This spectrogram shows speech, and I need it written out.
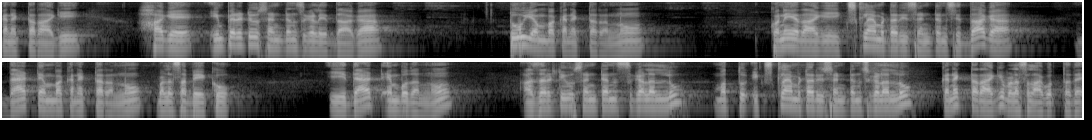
ಕನೆಕ್ಟರ್ ಆಗಿ ಹಾಗೆ ಇಂಪೆರೇಟಿವ್ ಸೆಂಟೆನ್ಸ್ಗಳಿದ್ದಾಗ ಟು ಎಂಬ ಕನೆಕ್ಟರನ್ನು ಕೊನೆಯದಾಗಿ ಎಕ್ಸ್ಕ್ಲಾಮೆಟರಿ ಸೆಂಟೆನ್ಸ್ ಇದ್ದಾಗ ದ್ಯಾಟ್ ಎಂಬ ಕನೆಕ್ಟರನ್ನು ಬಳಸಬೇಕು. ಈ ದ್ಯಾಟ್ ಎಂಬುದನ್ನು ಅಸರ್ಟಿವ್ ಸೆಂಟೆನ್ಸ್ಗಳಲ್ಲೂ ಮತ್ತು ಎಕ್ಸ್ಕ್ಲಾಮೆಟರಿ ಸೆಂಟೆನ್ಸ್ಗಳಲ್ಲೂ ಕನೆಕ್ಟರ್ ಆಗಿ ಬಳಸಲಾಗುತ್ತದೆ.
